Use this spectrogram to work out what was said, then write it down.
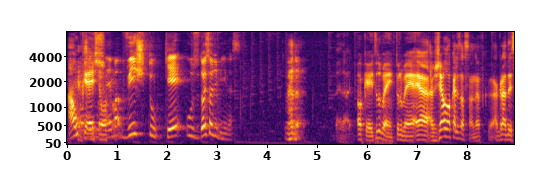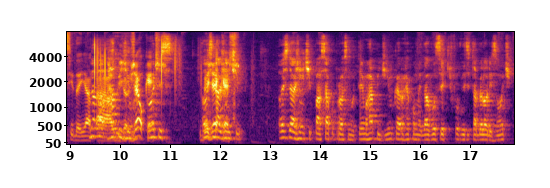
ao É o cast. tema, visto que os dois são de Minas. Verdade. Verdade. Ok, tudo bem, tudo bem. É a geolocalização, né? Fico Agradecido aí a, Não, não, a, rapidinho. Geocast. Antes, antes da gente, antes da gente passar para o próximo tema, rapidinho, quero recomendar você que for visitar Belo Horizonte,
